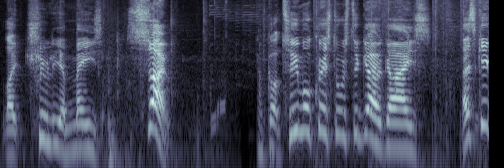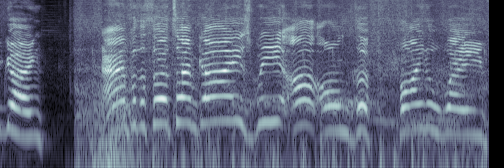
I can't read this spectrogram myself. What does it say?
like, truly amazing. So, I've got two more crystals to go, guys. Let's keep going. And for the third time, guys, we are on the final wave.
